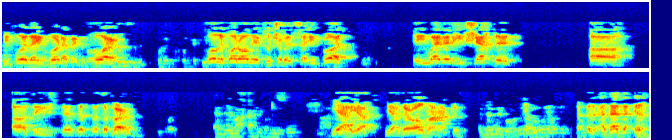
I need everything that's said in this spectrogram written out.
before they brought up it, before, Well, he bought all the accoutrements that he brought. He went and he shechted, uh, uh, the, the, the, the bird. And then Ma'akim on the school? Yeah, yeah, yeah, they're all ma'akim. And then they go the other way? And, then, the,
